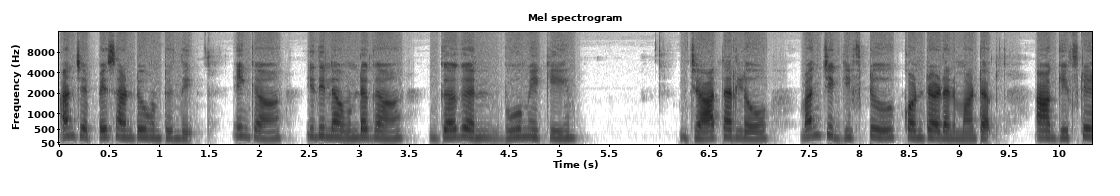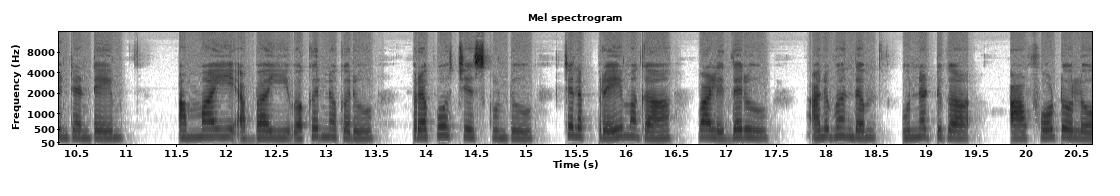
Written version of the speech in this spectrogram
అని చెప్పేసి అంటూ ఉంటుంది. ఇంకా ఇదిలా ఉండగా గగన్ భూమికి జాతరలో మంచి గిఫ్ట్ కొంటాడనమాట. ఆ గిఫ్ట్ ఏంటంటే అమ్మాయి అబ్బాయి ఒకరినొకరు ప్రపోజ్ చేసుకుంటూ చాలా ప్రేమగా వాళ్ళిద్దరూ అనుబంధం ఉన్నట్టుగా ఆ ఫోటోలో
